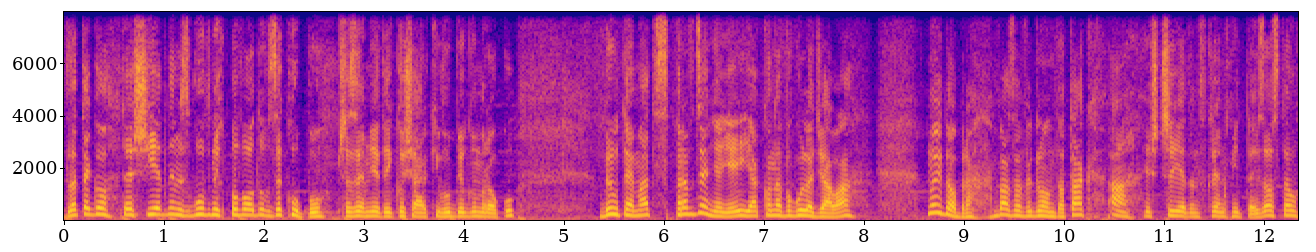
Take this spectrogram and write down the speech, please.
Dlatego też jednym z głównych powodów zakupu przeze mnie tej kosiarki w ubiegłym roku był temat sprawdzenia jej, jak ona w ogóle działa. No i dobra, baza wygląda tak. A, jeszcze jeden wkręt mi tutaj został.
